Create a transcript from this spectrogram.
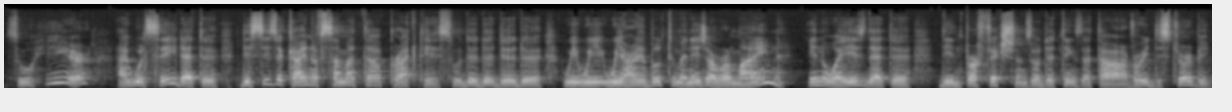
So here, I will say that uh, this is a kind of samatha practice. So the, the, the, we, we, we are able to manage our mind in ways that uh, the imperfections or the things that are very disturbing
